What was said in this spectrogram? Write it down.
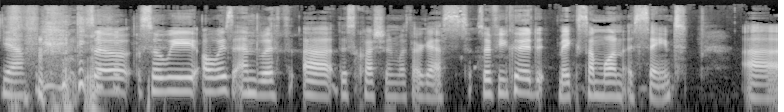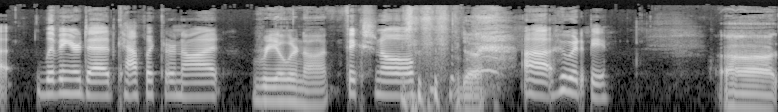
Yeah. so so we always end with uh, this question with our guests. So if you could make someone a saint, uh, living or dead, Catholic or not, Real or not? fictional, Yeah. uh, who would it be? Uh,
